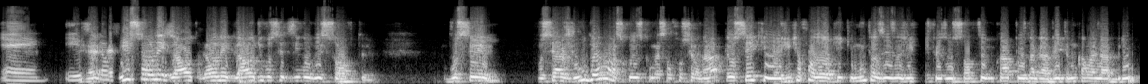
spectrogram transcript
É, isso É, é, o isso é o legal, é o legal de você desenvolver software. Você, você ajuda, as coisas começam a funcionar. Eu sei que a gente já falou aqui que muitas vezes a gente fez um software que o cara pôs na gaveta e nunca mais abriu.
